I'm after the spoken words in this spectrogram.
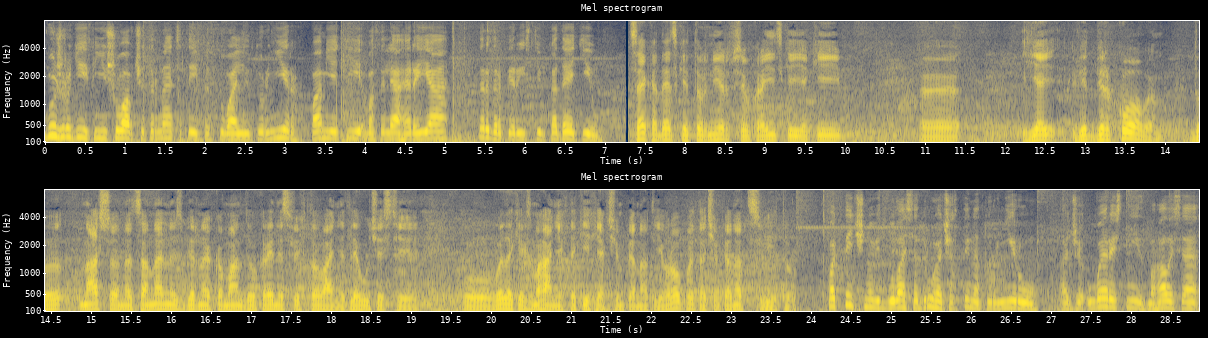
В Ужгороді фінішував 14-й фехтувальний турнір пам'яті Василя Герея серед раперистів кадетів. Це кадетський турнір всеукраїнський, який е, є відбірковим до нашої національної збірної команди України з фехтування для участі у великих змаганнях, таких як чемпіонат Європи та чемпіонат світу. Фактично відбулася друга частина турніру, адже у вересні змагалися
